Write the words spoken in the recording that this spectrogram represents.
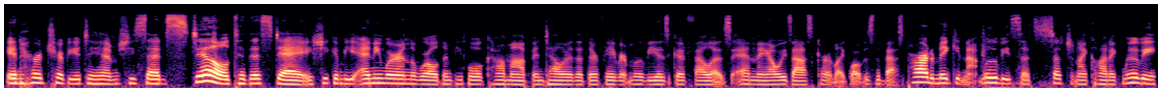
in her tribute to him, she said, still to this day, she can be anywhere in the world and people will come up and tell her that their favorite movie is Goodfellas. And they always ask her, like, what was the best part of making that movie? So it's such an iconic movie.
